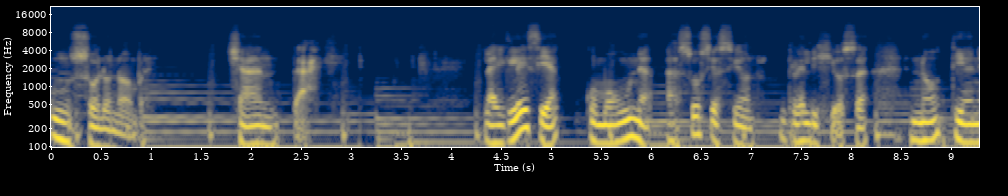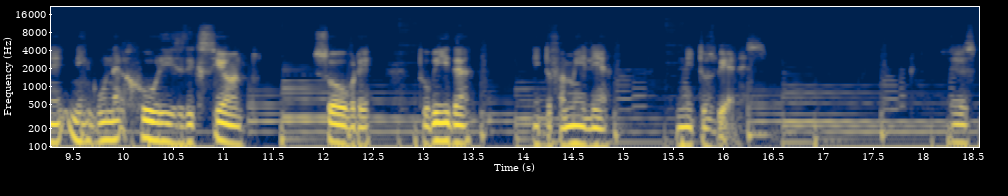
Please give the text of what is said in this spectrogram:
un solo nombre, chantaje. La iglesia como una asociación religiosa no tiene ninguna jurisdicción sobre tu vida, ni tu familia, ni tus bienes. Es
